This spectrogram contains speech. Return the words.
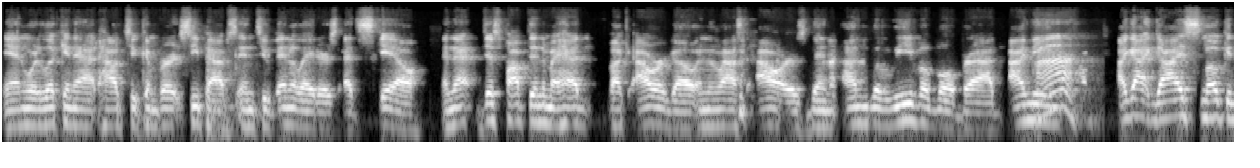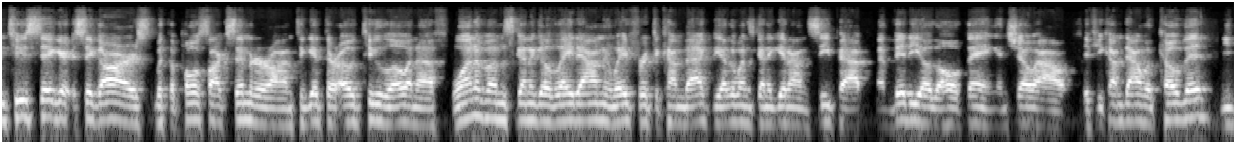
and we're looking at how to convert CPAPs into ventilators at scale. And that just popped into my head like an hour ago, and the last hour has been unbelievable, Brad. I mean, Ah, I got guys smoking two cig- cigars with the pulse oximeter on to get their O2 low enough. One of them's going to go lay down and wait for it to come back. The other one's going to get on CPAP and video the whole thing and show how if you come down with COVID, you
